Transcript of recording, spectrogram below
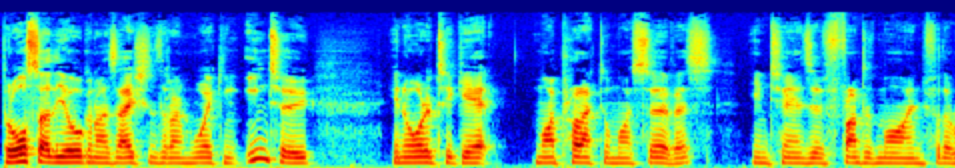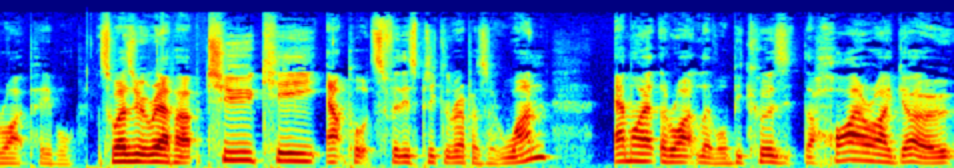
but also the organizations that I'm working into in order to get my product or my service in terms of front of mind for the right people. So, as we wrap up, two key outputs for this particular episode. One, am I at the right level? Because the higher I go,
